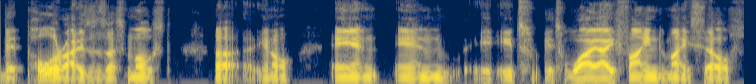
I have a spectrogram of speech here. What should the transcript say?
that polarizes us most. Uh, you know, and and it, it's it's why I find myself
